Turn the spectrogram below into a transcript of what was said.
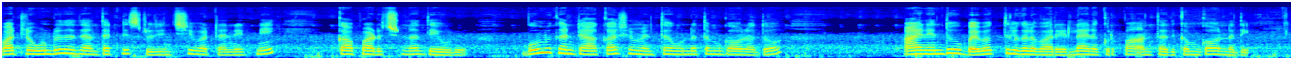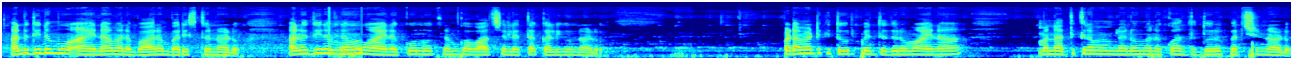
వాటిలో ఉండున్నది అంతటిని సృజించి వాటన్నిటిని కాపాడుచున్న దేవుడు. భూమి కంటే ఆకాశం ఎంత ఉన్నతంగా ఉన్నదో ఆయన ఎందు భయభక్తులు గల వారి ఎడ్ల ఆయన కృప అంత అధికంగా ఉన్నది. అనుదినము ఆయన మన భారం భరిస్తున్నాడు. అనుదినము ఆయనకు నూతనంగా వాత్సల్యత కలిగి ఉన్నాడు. పడమటికి తూర్పు ఎంత దూరమో ఆయన మన అతిక్రమములను మనకు అంత దూరపరిచున్నాడు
